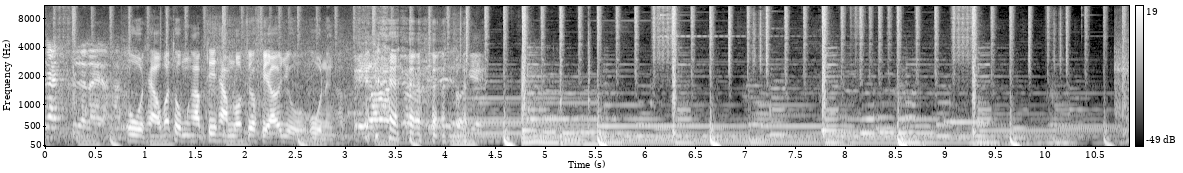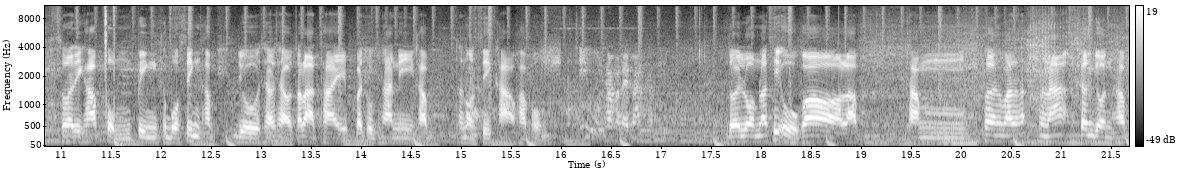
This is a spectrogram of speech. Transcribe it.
PTZ คืออะไรอะครับ อู่แถวปทุมครับที่ทำรถเฟี้ยวๆอยู่อู่หนึ่งครับโอเคสวัสดีครับ ผมปิงเทอร์โบซิ่งครับ อยู่แถวแถวๆตลาดไทยปทุมธานีครับ ถนนสีขาวครับผม ที่อู่ทำอะไรบ้างครับพี่โดยรวมแล้วที่อู่ก็รับทำเพื่อวัฒนะเครื่องยนต์ครับ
